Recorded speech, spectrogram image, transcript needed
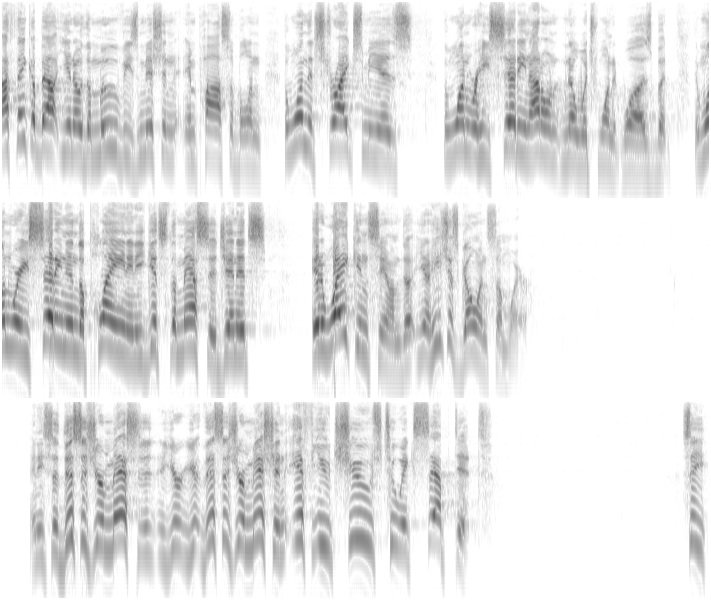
I think about, you know, the movies Mission Impossible, and the one that strikes me is the one where he's sitting, I don't know which one it was, but the one where he's sitting in the plane and he gets the message and it's, it awakens him. To, you know, he's just going somewhere. And he said, This is your message, your, your, this is your mission if you choose to accept it. See,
